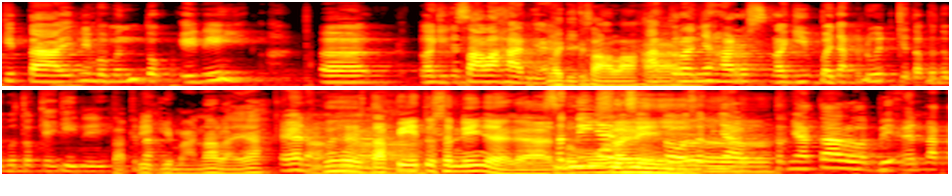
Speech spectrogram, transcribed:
kita ini membentuk ini eh, lagi kesalahan ya lagi kesalahan aturannya harus lagi banyak duit kita bentuk-bentuk kayak gini tapi Kenapa? gimana lah ya Eh, nah. Tapi itu seninya kan. seninya di situ seninya ternyata lebih enak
